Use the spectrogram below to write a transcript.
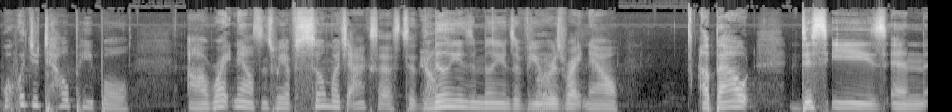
what would you tell people uh, right now, since we have so much access to Yeah. millions and millions of viewers right now, about dis-ease and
